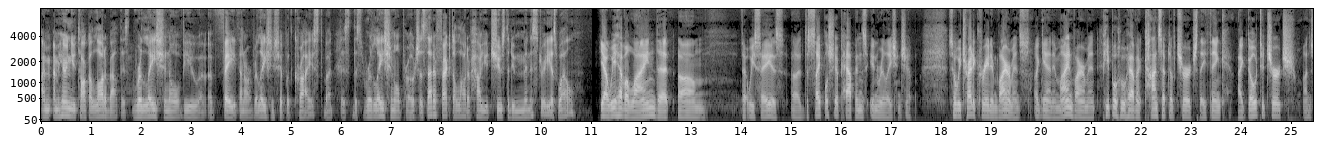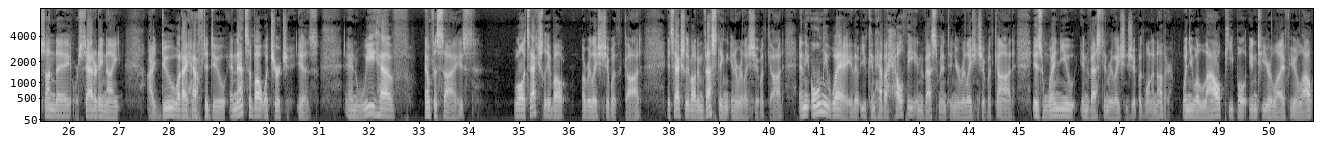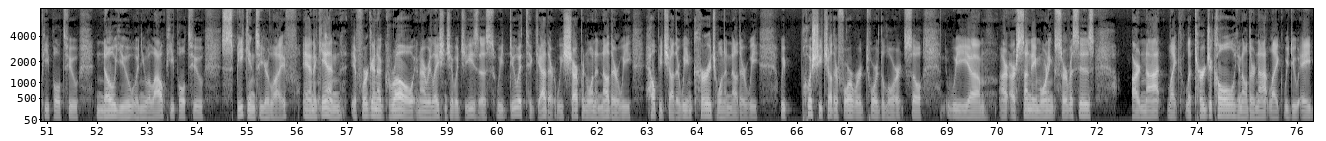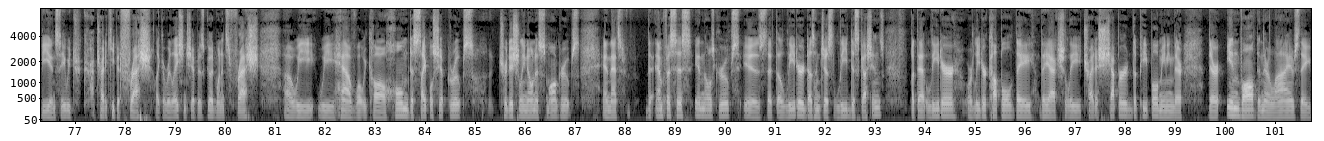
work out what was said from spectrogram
I'm, I'm hearing you talk a lot about this relational view of, of, faith and our relationship with Christ, but this, this relational approach, does that affect a lot of how you choose to do ministry as well? Yeah, we have a line that, um, that we say is uh, discipleship happens in relationship. So we try to create environments. Again, in my environment, people who have a concept of church, they think, I go to church on Sunday or Saturday night. I do what I have to do, and that's about what church is. And we have emphasized well, it's actually about a relationship with God. It's actually about investing in a relationship with God. And the only way that you can have a healthy investment in your relationship with God is when you invest in relationship with one another. When you allow people into your life, you allow people to know you, when you allow people to speak into your life. And again, if we're going to grow in our relationship with Jesus, we do it together. We sharpen one another, we help each other, we encourage one another, we we push each other forward toward the Lord. So we um, our, our Sunday morning services are not like liturgical. You know, they're not like we do A, B, and C. We tr- try to keep it fresh. Like a relationship is good when it's fresh. Uh, we we have what we call home discipleship groups, traditionally known as small groups, and that's the emphasis in those groups is that the leader doesn't just lead discussions but that leader or leader couple they they actually try to shepherd the people meaning they're they're involved in their lives. They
